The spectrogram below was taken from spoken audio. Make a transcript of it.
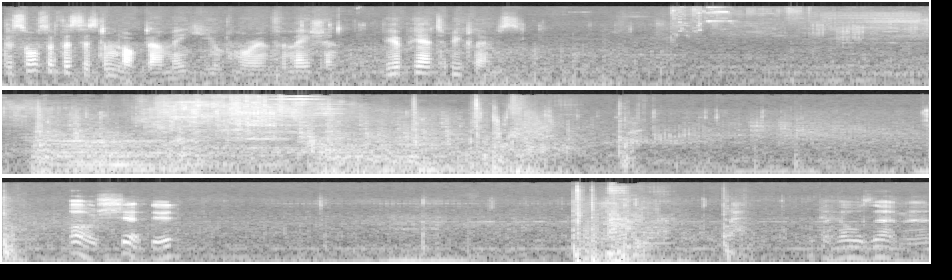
The source of the system lockdown may yield more information. We appear to be close. Shit, dude. What the hell was that, man?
